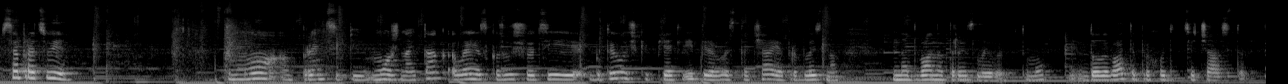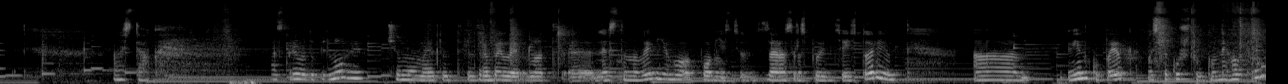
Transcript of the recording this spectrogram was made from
Все працює. Тому, в принципі, можна і так, але я скажу, що ці бутилочки 5 літрів вистачає приблизно на 2-3 зливи. Тому доливати приходиться часто. Ось так. А з приводу підлоги, чому ми тут зробили, Влад е, не встановив його повністю. Зараз розповім цю історію. Він купив ось таку штуку, не гафру.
